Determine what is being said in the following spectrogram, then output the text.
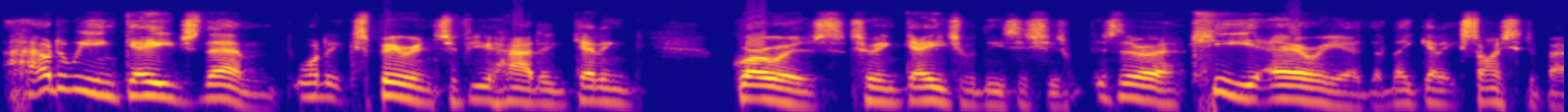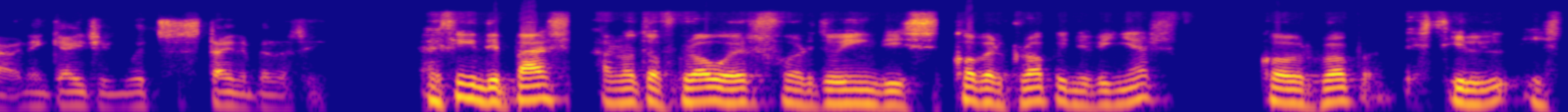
How do we engage them? What experience have you had in getting growers to engage with these issues? Is there a key area that they get excited about in engaging with sustainability? I think in the past, a lot of growers were doing this cover crop in the vineyards. Cover crop still is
